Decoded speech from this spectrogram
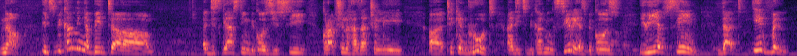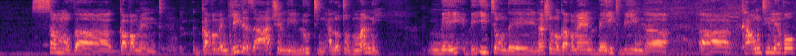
Now, it's becoming a bit uh, disgusting because you see corruption has actually uh, taken root and it's becoming serious because we have seen that even some of the government government leaders are actually looting a lot of money. May be it on the national government may it be in the uh, county level.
